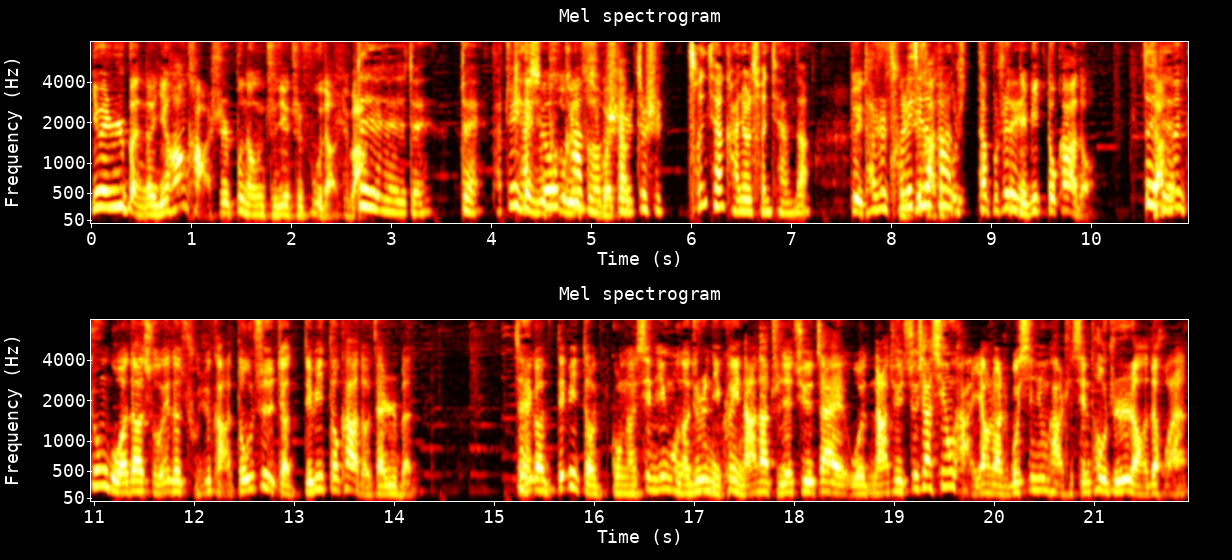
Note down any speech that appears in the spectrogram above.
因为日本的银行卡是不能直接支付的，对吧？对对对对对对，它这一点就特别奇怪，但是就是存钱卡就是存钱的。对它是储蓄卡，它不是它不是 debit card。咱们中国的所谓的储蓄卡都是叫 debit card，在日本。对这个 debit 功能，现金功能就是你可以拿它直接去在我拿去，就像信用卡一样是吧？只不过信用卡是先透支然后再还，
